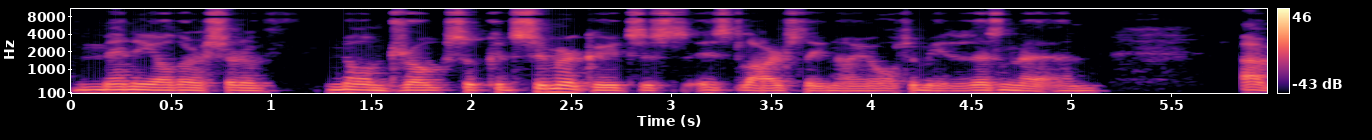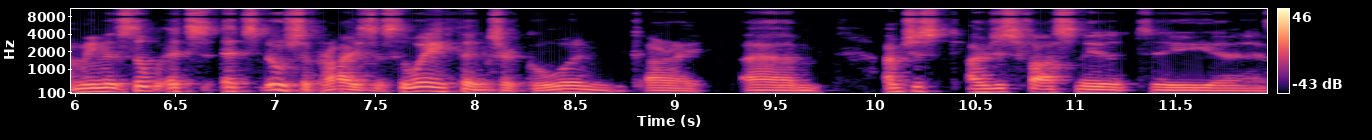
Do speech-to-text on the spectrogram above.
many other sort of non-drugs, so consumer goods is, is largely now automated, isn't it? And I mean it's the, it's it's no surprise it's the way things are going, Gary. Um, I'm just I'm just fascinated to. Uh,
